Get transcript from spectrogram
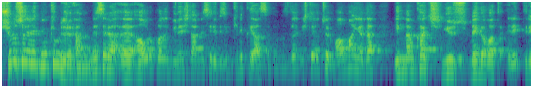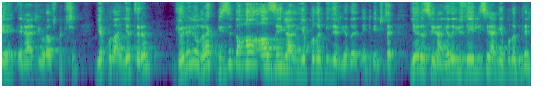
Şunu söylemek mümkün müdür efendim? Mesela e, Avrupa'nın güneşlenmesiyle bizimkini kıyasladığımızda işte atıyorum Almanya'da bilmem kaç yüz megawatt elektriğe enerji ulaşmak için yapılan yatırım göreli olarak bizi daha azıyla yapılabilir ya da ne bileyim işte yarısıyla ya da yüzde ellisiyle yapılabilir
